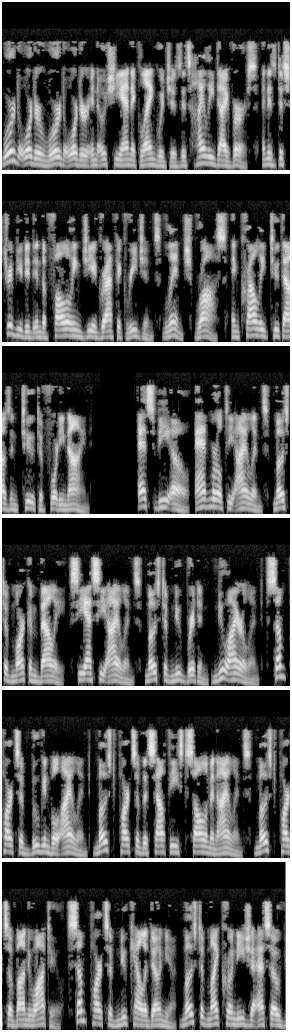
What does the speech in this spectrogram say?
Word order Word order in oceanic languages is highly diverse, and is distributed in the following geographic regions Lynch, Ross, and Crowley 2002-49. SVO, Admiralty Islands, most of Markham Valley, Siassi Islands, most of New Britain, New Ireland, some parts of Bougainville Island, most parts of the Southeast Solomon Islands, most parts of Vanuatu, some parts of New Caledonia, most of Micronesia SOV,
